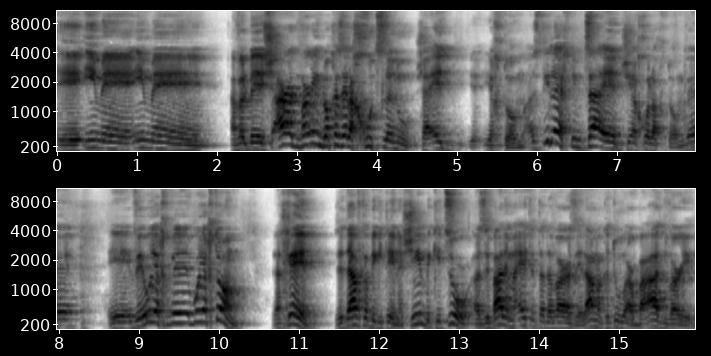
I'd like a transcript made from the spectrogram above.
אה, אם, אה, אם, אה, אבל בשאר הדברים לא כזה לחוץ לנו שהעד יחתום, אז תלך תמצא עד שיכול לחתום ו, והוא, יח, והוא יחתום. לכן זה דווקא בגיטי נשים. בקיצור, אז זה בא למעט את הדבר הזה. למה כתוב ארבעה דברים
